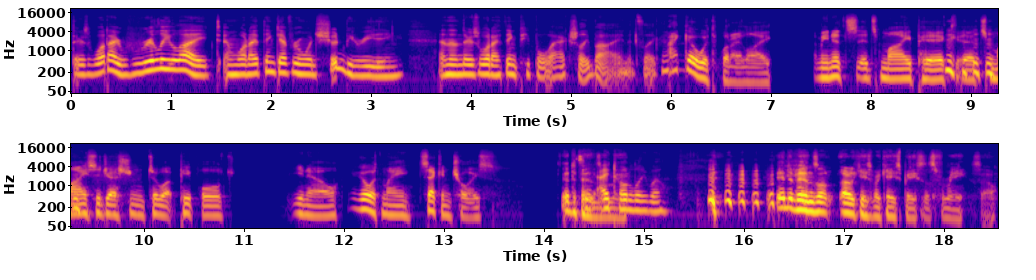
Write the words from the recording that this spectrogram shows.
there's what I really liked and what I think everyone should be reading, and then there's what I think people will actually buy, and it's like, eh, I go with what I like. I mean, it's it's my pick. It's my suggestion to what people, you know. I go with my second choice. It see, depends. I me. totally will. It depends on, on a case by case basis for me. So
